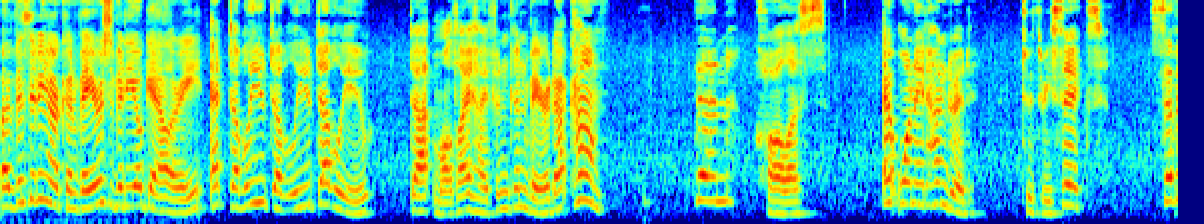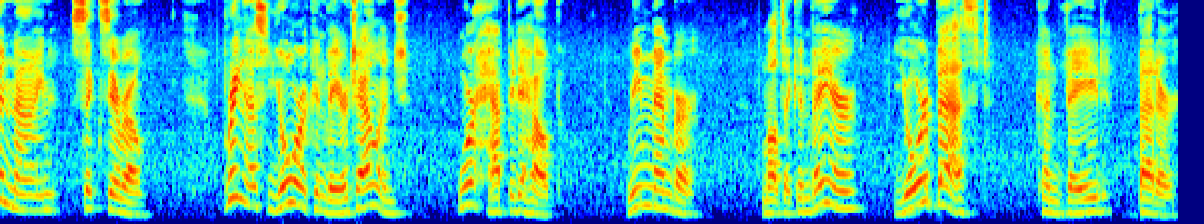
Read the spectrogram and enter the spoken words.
by visiting our conveyors video gallery at www.multi-conveyor.com. Then call us at 1-800-236-7960. Bring us your conveyor challenge. We're happy to help. Remember, multi-conveyor, your best, conveyed better.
